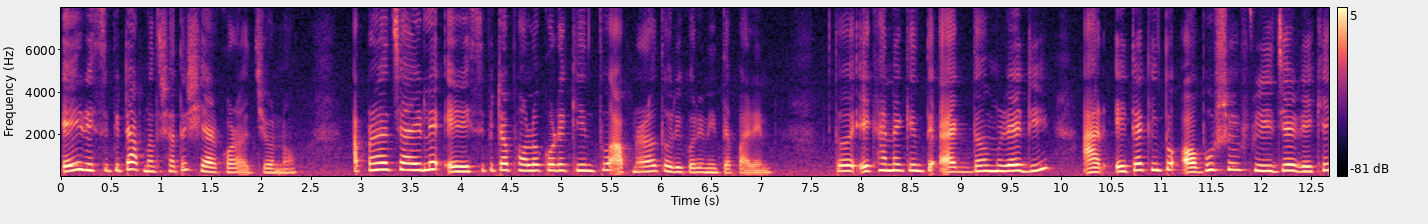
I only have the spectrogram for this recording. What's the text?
এই রেসিপিটা আপনাদের সাথে শেয়ার করার জন্য। আপনারা চাইলে এই রেসিপিটা ফলো করে কিন্তু আপনারাও তৈরি করে নিতে পারেন। তো এখানে কিন্তু একদম রেডি আর এটা কিন্তু অবশ্যই ফ্রিজে রেখে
